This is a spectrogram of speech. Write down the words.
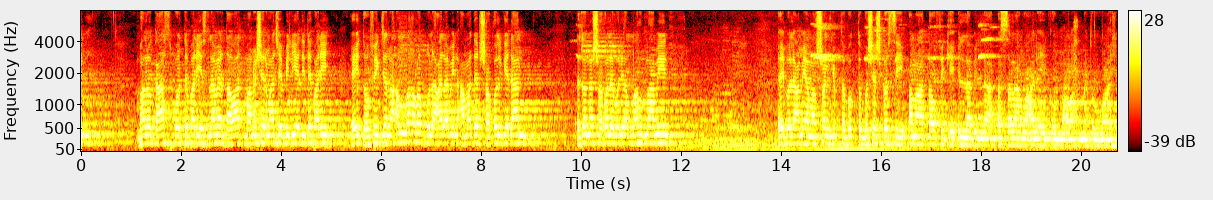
ভালো কাজ করতে পারি, ইসলামের দাওয়াত মানুষের মাঝে বিলিয়ে দিতে পারি, এই তৌফিক যেন আল্লাহ রব্বুল আলমিন আমাদের সকলকে দান। এজন্য সকলে বলি আল্লাহ আমিন। এই বলে আমি আমার সংক্ষিপ্ত বক্তব্য শেষ করছি। আমা তৌফিকে ইল্লা বিল্লাহ। আসসালামু আলাইকুম রহমতুল্লাহ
